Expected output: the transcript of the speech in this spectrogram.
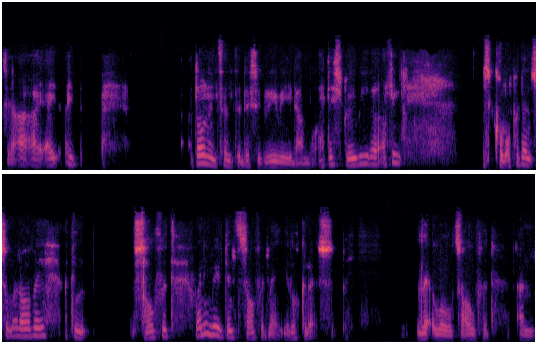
See, I, I, I, I don't intend to disagree with you, Dan, but I disagree with you. I think he's come up against something over here. I think Salford, when he moved into Salford, mate, you're looking at little old Salford, and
